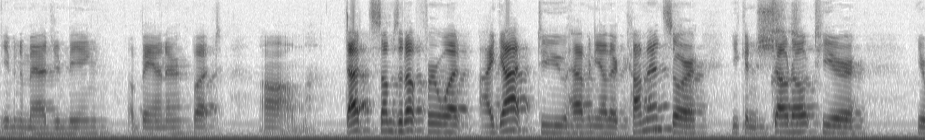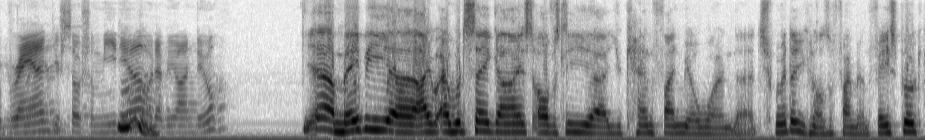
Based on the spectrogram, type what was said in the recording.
even imagine being a banner. But um, that sums it up for what I got. Do you have any other comments, or you can shout out to your your brand, your social media, whatever you want to do? Yeah, maybe uh, I, I would say, guys. Obviously, uh, you can find me over on uh, Twitter. You can also find me on Facebook.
